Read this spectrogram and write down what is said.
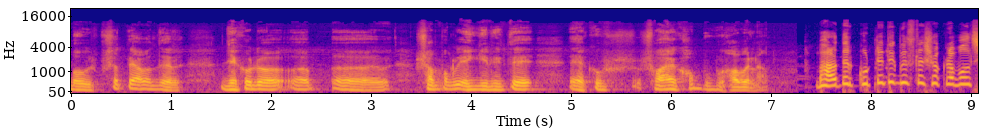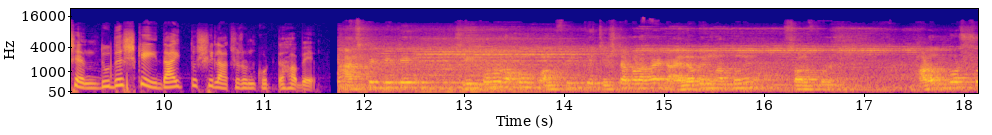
ভবিষ্যতে আমাদের যে কোনো সম্পর্ক এগিয়ে নিতে খুব সহায়ক হব- হবে না। ভারতের কূটনীতিক বিশ্লেষকরা বলছেন দুদেশকেই দায়িত্বশীল আচরণ করতে হবে। আজকের ডেটে যে কোনো রকম কনফ্লিক্টকে চেষ্টা করা হয় ডায়ালগের মাধ্যমে সলভ করে। Bharatvarsha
